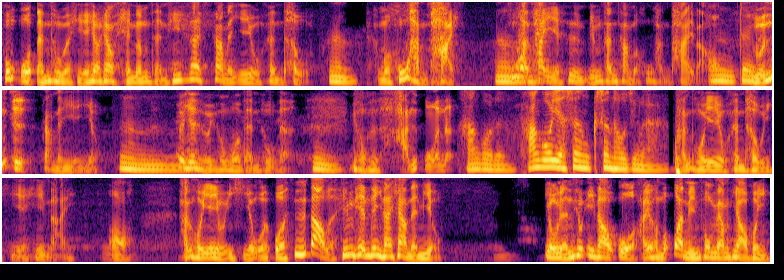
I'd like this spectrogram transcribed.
中国本土的学校，像前门本，其实在厦门也有渗透。嗯什么呼喊派，呼嗯喊派也是名山上的呼喊派吧？哦，嗯对轮子厦门也有，嗯那些属于中国本土的，嗯，一种是韩国的，韩国的韩国也渗渗透进来。韩国也有渗透一些进来。哦，韩国也有一些，我我知道了，今天并在厦门有，有人就遇到过，还有什么万民中央教会，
